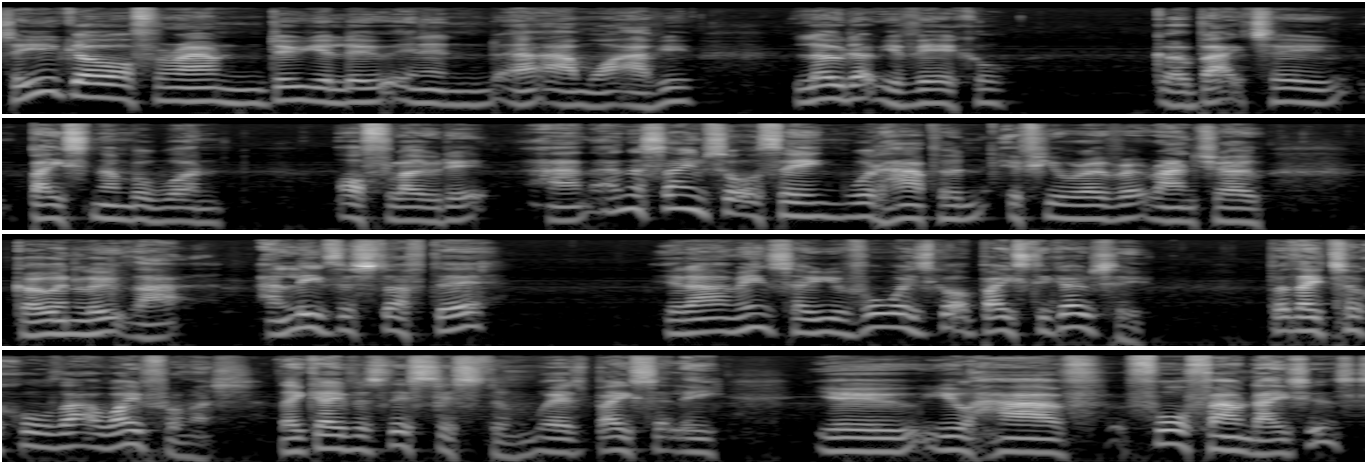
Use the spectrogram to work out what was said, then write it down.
So you go off around and do your looting and uh, and what have you load up your vehicle, go back to base number one, offload it, and, and the same sort of thing would happen if you were over at Rancho. Go and loot that and leave the stuff there. You know what I mean? So you've always got a base to go to. But they took all that away from us. They gave us this system where it's basically you you have four foundations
